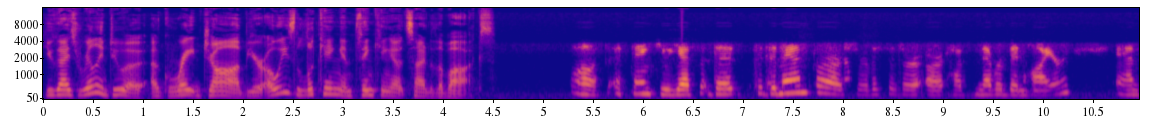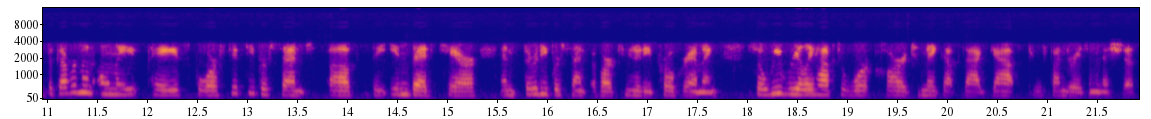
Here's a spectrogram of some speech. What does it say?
you guys really do a, a, great job. You're always looking and thinking outside of the box. Oh, thank you. Yes, the, the demand for our services are, are have never been higher and the government only pays for 50% of the in-bed care and 30% of our community programming. So we really have to work hard to make up that gap through fundraising initiatives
